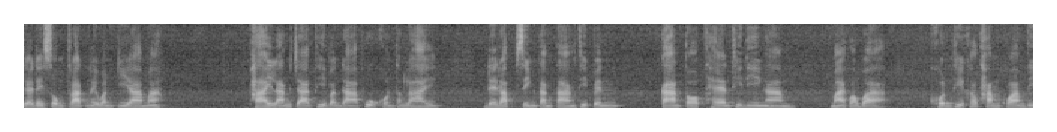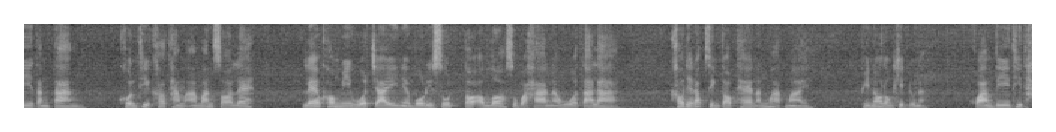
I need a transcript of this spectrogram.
จะได้ทรงตรัสในวันกิยามะ ภายหลังจากที่บรรดาผู้คนทั้งหลาย ได้รับสิ่งต่างๆที่เป็นการตอบแทนที่ดีงาม หมายความว่าคนที่เขาทำความดีต่างๆ คนที่เขาทำอามันซอและแล้วเขามีหัวใจเนี่ยบริสุทธิ์ต่ออัลลอฮ์ซุบฮานะฮูวตาลา เขาได้รับสิ่งตอบแทนอันมากมาย พี่น้องลองคิดดูนะ ความดีที่ท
